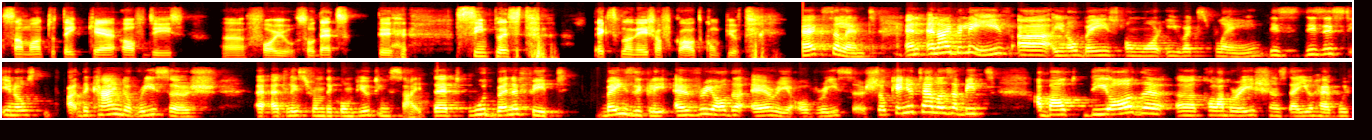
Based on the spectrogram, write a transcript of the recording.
someone to take care of this uh, for you. So that's the simplest explanation of cloud computing. Excellent, and and I believe, uh, you know, based on what you explained, this this is you know the kind of research, at least from the computing side, that would benefit basically every other area of research. So can you tell us a bit about the other uh, collaborations that you have with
